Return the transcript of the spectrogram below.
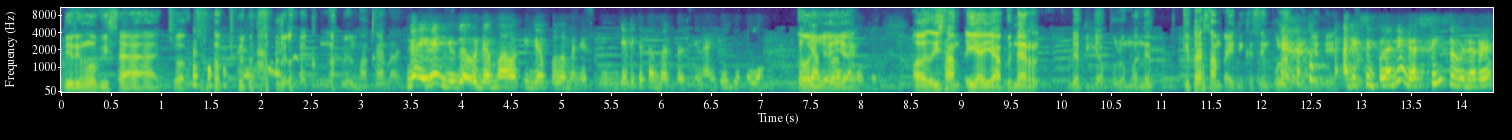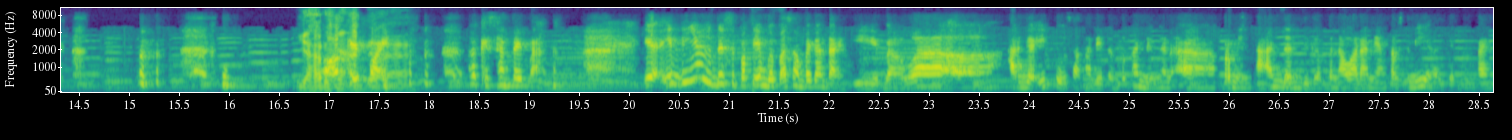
dirimu bisa cuap-cuap dulu sambil aku ngambil makanan. Enggak, ini juga udah mau 30 menit nih. Jadi kita batasin aja gitu ya. Oh iya iya. Menit. Oh iya iya benar udah 30 menit. Kita sampai di kesimpulan aja deh. Ada kesimpulannya enggak sih sebenarnya? ya harusnya okay, ada. Oke, santai, Pak ya intinya udah seperti yang bapak sampaikan tadi bahwa uh, harga itu sangat ditentukan dengan uh, permintaan dan juga penawaran yang tersedia gitu kan.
